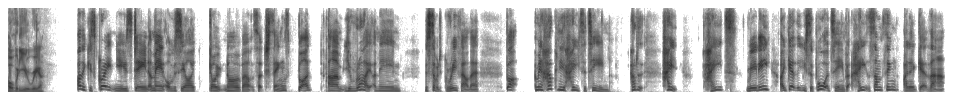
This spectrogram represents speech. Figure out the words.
Over to you, Rea. I think it's great news, Dean. I mean, obviously, I don't know about such things, but um, you're right. I mean, there's so much grief out there. But I mean, how can you hate a team? How does hate hate really? I get that you support a team, but hate something, I don't get that.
